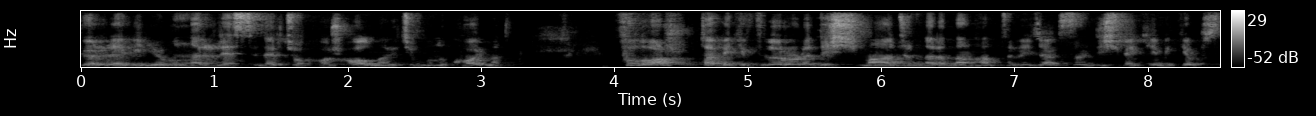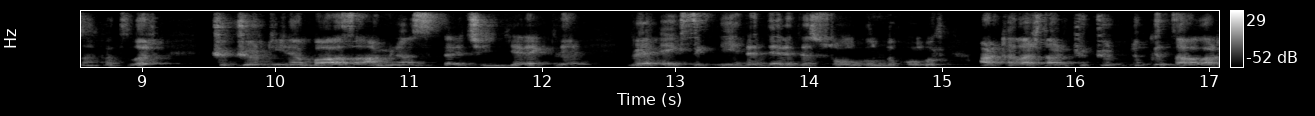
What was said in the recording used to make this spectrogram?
görülebiliyor. Bunların resimleri çok hoş olmadığı için bunu koymadık. Flor, tabii ki florolu diş macunlarından hatırlayacaksın. Diş ve kemik yapısına katılır. Kükürt yine bazı amino asitler için gerekli ve eksikliğinde deride solgunluk olur. Arkadaşlar kükürtlü gıdalar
